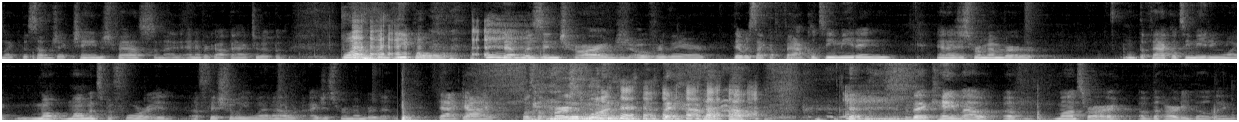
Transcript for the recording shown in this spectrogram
like the subject changed fast, and I, I never got back to it. But one of the people that was in charge over there, there was like a faculty meeting, and I just remember the faculty meeting like mo- moments before it officially let out. I just remember that that guy was the first one that, that came out of Montserrat of the Hardie building,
